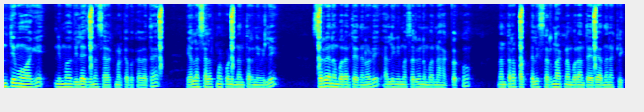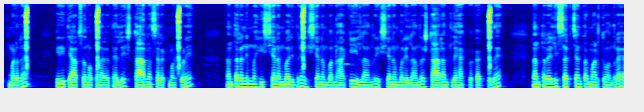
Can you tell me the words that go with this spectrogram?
ಅಂತಿಮವಾಗಿ ನಿಮ್ಮ ವಿಲೇಜನ್ನು ಸೆಲೆಕ್ಟ್ ಮಾಡ್ಕೋಬೇಕಾಗುತ್ತೆ. ಎಲ್ಲ ಸೆಲೆಕ್ಟ್ ಮಾಡ್ಕೊಂಡಿದ್ದ ನಂತರ ನೀವು ಇಲ್ಲಿ ಸರ್ವೆ ನಂಬರ್ ಅಂತ ಇದೆ ನೋಡಿ. ಅಲ್ಲಿ ನಿಮ್ಮ ಸರ್ವೆ ನಂಬರ್ನ ಹಾಕಬೇಕು. ನಂತರ ಪಕ್ಕದಲ್ಲಿ ಸರ್ನಾಕ್ ನಂಬರ್ ಅಂತ ಇದೆ. ಅದನ್ನು ಕ್ಲಿಕ್ ಮಾಡಿದ್ರೆ ಈ ರೀತಿ ಆಪ್ಷನ್ ಓಪನ್ ಆಗುತ್ತೆ. ಅಲ್ಲಿ ಸ್ಟಾರ್ನ ಸೆಲೆಕ್ಟ್ ಮಾಡ್ಕೊಳ್ಳಿ. ನಂತರ ನಿಮ್ಮ ಹಿಷ್ಯ ನಂಬರ್ ಇದ್ದರೆ ಹಿಷ್ಯ ನಂಬರ್ನ ಹಾಕಿ, ಇಲ್ಲಾಂದರೆ ಹಿಷ್ಯ ನಂಬರ್ ಇಲ್ಲಾಂದರೆ ಸ್ಟಾರ್ ಅಂತಲೇ ಹಾಕಬೇಕಾಗ್ತದೆ. ನಂತರ ಇಲ್ಲಿ ಸರ್ಚ್ ಅಂತ ಮಾಡ್ತು ಅಂದರೆ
